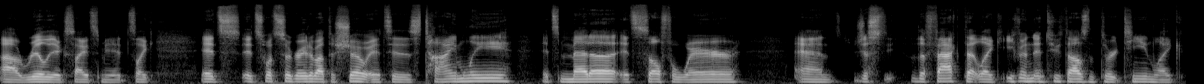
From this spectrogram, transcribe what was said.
uh, really excites me. It's like it's it's what's so great about the show. It is timely it's meta, it's self-aware, and just the fact that like even in 2013 like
